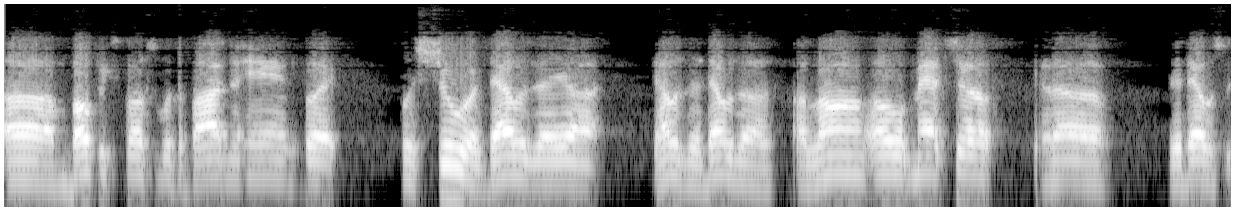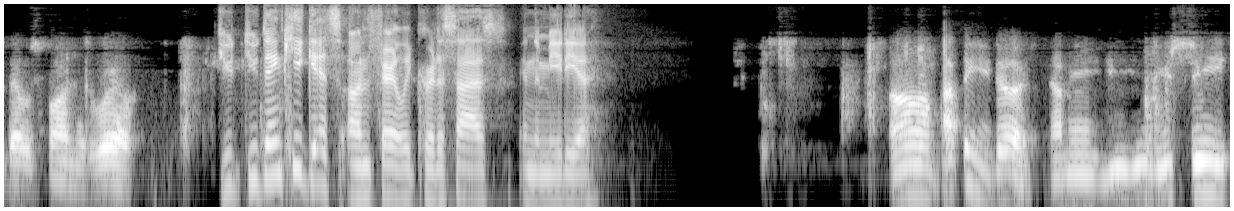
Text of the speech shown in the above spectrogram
Um, both explosive with the ball in their hands, but for sure that was a uh, that was a that was a, a long old matchup and uh that that was that was fun as well. Do you, do you think he gets unfairly criticized in the media? Um, I think he does. I mean, you you, you see,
